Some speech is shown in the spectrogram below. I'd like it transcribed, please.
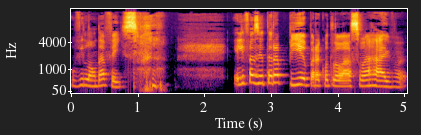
o vilão da vez. Ele fazia terapia para controlar a sua raiva.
